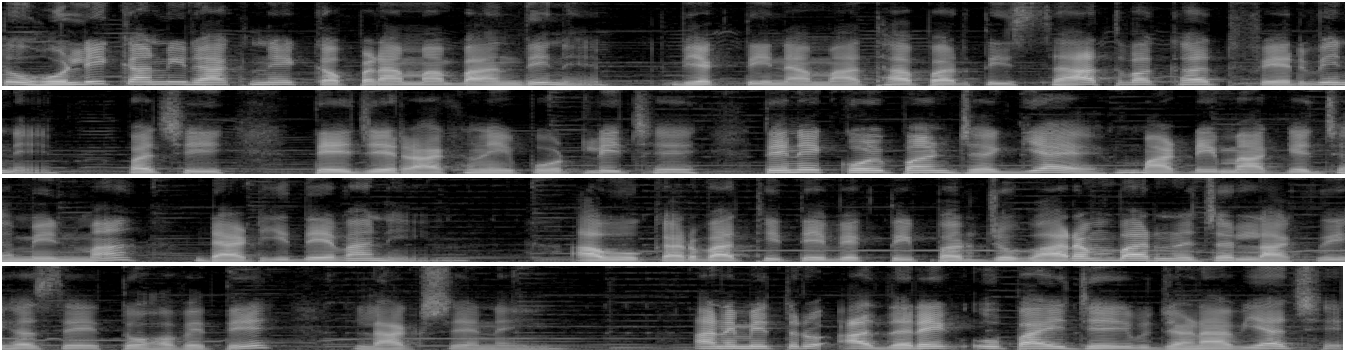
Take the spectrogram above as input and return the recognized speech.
તો હોલિકાની રાખને કપડામાં બાંધીને વ્યક્તિના માથા પરથી સાત વખત ફેરવીને પછી તે જે રાખની પોટલી છે તેને કોઈ પણ જગ્યાએ માટીમાં કે જમીનમાં દાટી દેવાની. આવું કરવાથી તે વ્યક્તિ પર જો વારંવાર નજર લાગતી હશે તો હવે તે લાગશે નહીં. અને મિત્રો, આ દરેક ઉપાય જે જણાવ્યા છે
